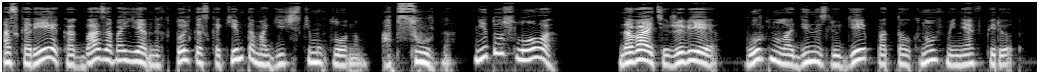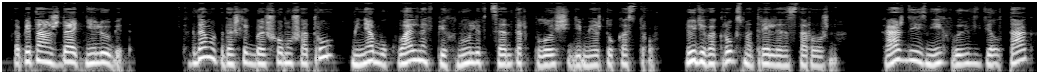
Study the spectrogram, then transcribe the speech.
а скорее как база военных, только с каким-то магическим уклоном. Абсурдно. Не то слово. «Давайте, живее!» – буркнул один из людей, подтолкнув меня вперед. «Капитан ждать не любит». Когда мы подошли к большому шатру, меня буквально впихнули в центр площади между костров. Люди вокруг смотрели насторожно. Каждый из них выглядел так,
